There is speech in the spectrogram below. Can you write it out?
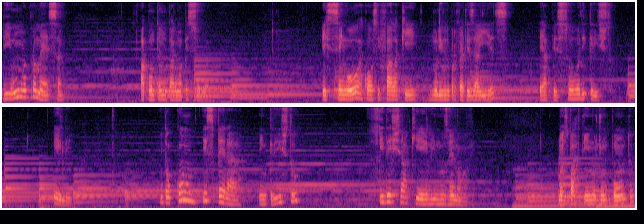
de uma promessa apontando para uma pessoa. Esse Senhor, a qual se fala aqui no livro do profeta Isaías, é a pessoa de Cristo. Ele. Então, como esperar em Cristo e deixar que ele nos renove? Nós partimos de um ponto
